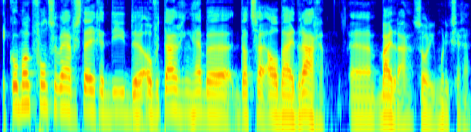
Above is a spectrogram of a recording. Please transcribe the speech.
Ik kom ook fondsenwervers tegen die de overtuiging hebben dat zij al bijdragen. Uh, bijdragen, sorry, moet ik zeggen.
